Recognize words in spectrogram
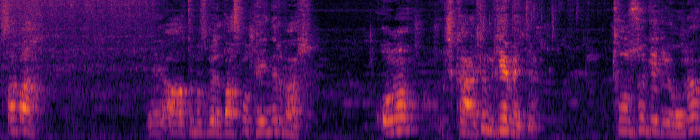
Sabah e, aldığımız böyle basma peynir var. Onu çıkardım yemedi. Tuzlu geliyor ona.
